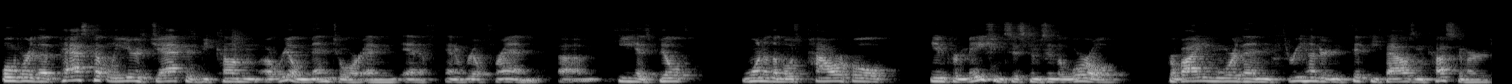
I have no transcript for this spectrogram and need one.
Over the past couple of years, Jack has become a real mentor and, and, a, and a real friend. Um, he has built one of the most powerful information systems in the world, providing more than 350,000 customers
